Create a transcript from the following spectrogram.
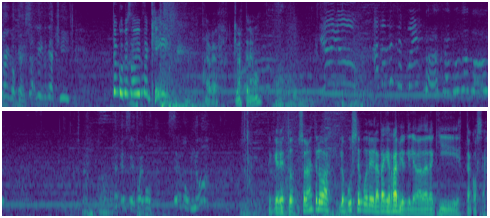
tengo que salir de aquí. Tengo que salir de aquí. A ver, ¿qué más tenemos? ¿A dónde se fue? Ese huevo se movió. De que esto solamente lo, lo puse por el ataque rápido que le va a dar aquí esta cosa.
